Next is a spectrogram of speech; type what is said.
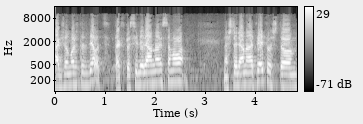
Как же он может это сделать? Так спросили Леоной самого. На что Леоной ответил, что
